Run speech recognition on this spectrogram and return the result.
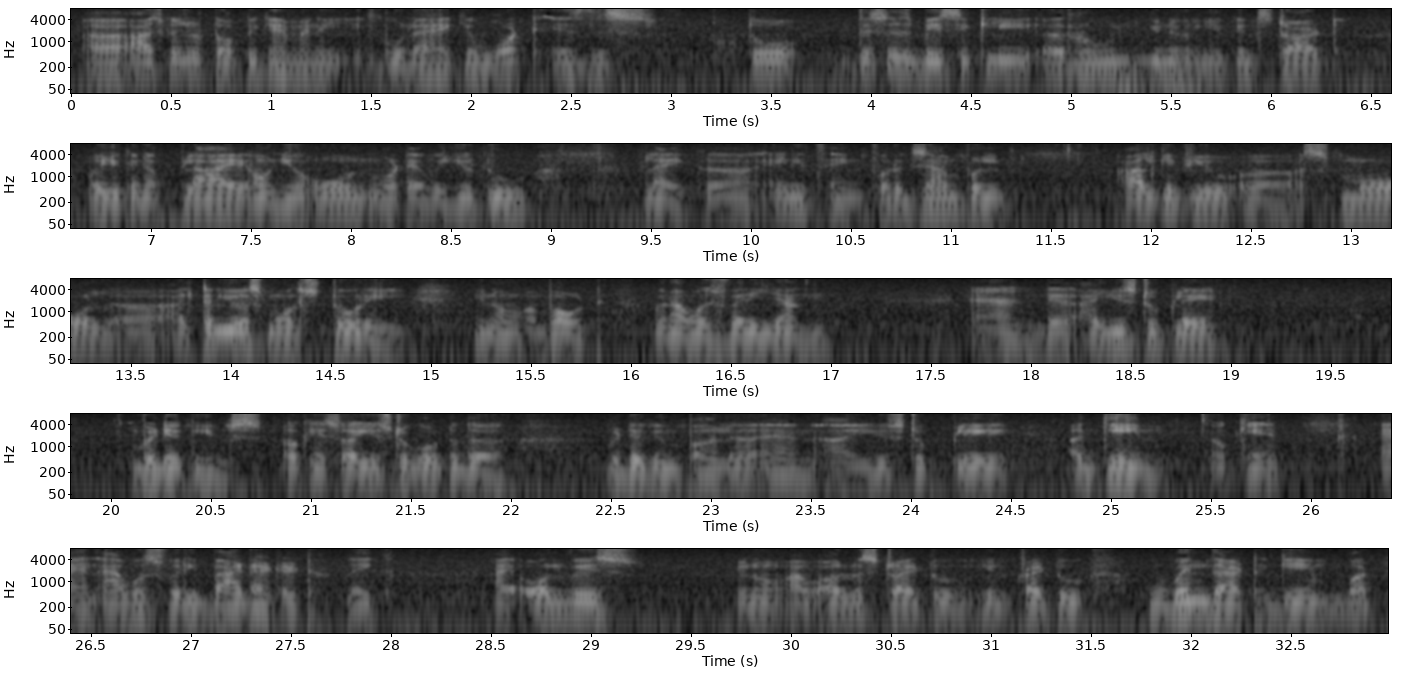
uh, आज का जो topic है मैंने बोला है कि व्हाट इज़ दिस तो this is basically rule you know you can start और you can apply on your own whatever you do like uh, anything. For example i'll give you a small uh, i'll tell you a small story you know about when i was very young. And uh, i used to play video games. Okay so i used to go to the video game parlor and i used to play a game okay? And i was very bad at it. Like i always you know i always try to you know try to win that game but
